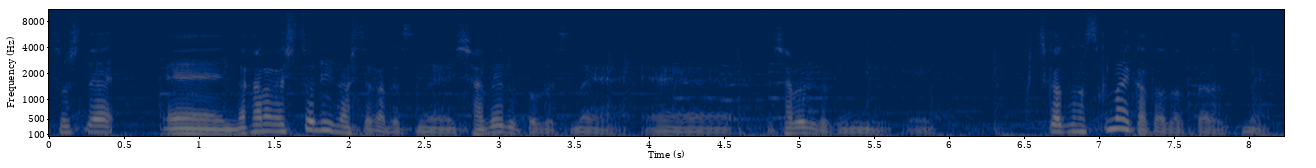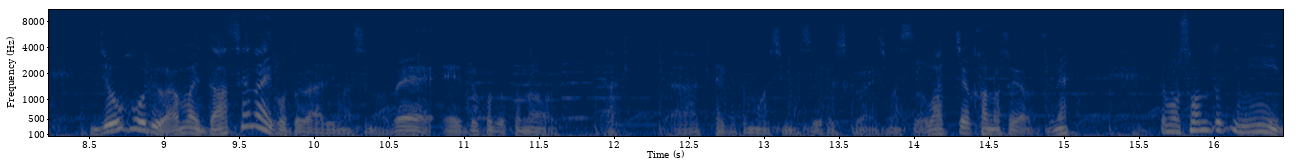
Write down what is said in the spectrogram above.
そして、えーなかなか一人の人がですね喋るとですね、えー喋る時に、えー口数の少ない方だったらですね情報量あまり出せないことがありますので、えー、どこどこの秋竹と申します。よろしくお願いします。終わっちゃう可能性があるんですね。でもその時に、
